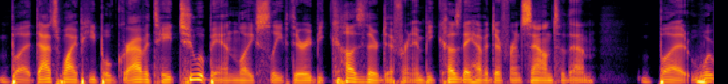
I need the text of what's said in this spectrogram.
But that's why people gravitate to a band like Sleep Theory because they're different and because they have a different sound to them. But what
